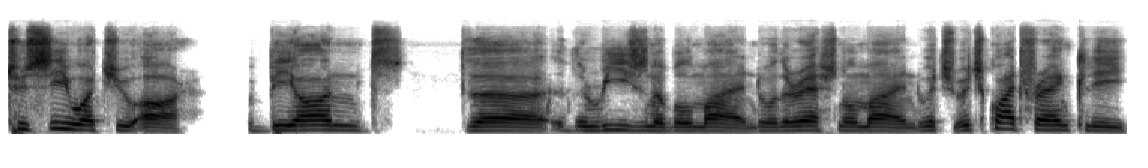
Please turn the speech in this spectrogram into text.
to see what you are beyond the the reasonable mind or the rational mind, which which quite frankly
